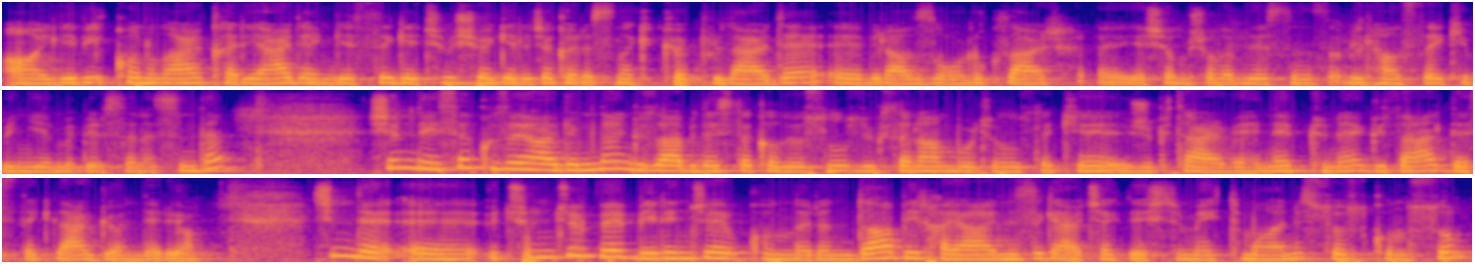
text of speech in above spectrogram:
ailevi konular, kariyer dengesi, geçmiş ve gelecek arasındaki köprülerde e, biraz zorluklar e, yaşamış olabilirsiniz. Bilhassa 2021 senesinde. Şimdi ise Kuzey Ay düğümünden güzel bir destek alıyorsunuz. Yükselen burcunuzdaki Jüpiter ve Neptün'e güzel destekler gönderiyor. Şimdi e, üçüncü ve birinci ev konularında bir hayalinizi gerçekleştirme ihtimali söz konusu.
